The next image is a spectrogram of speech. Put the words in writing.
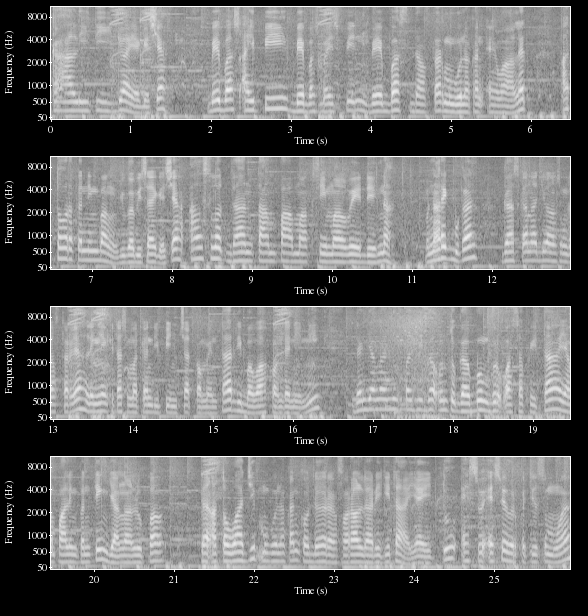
kali 3 ya guys ya bebas IP bebas buy spin bebas daftar menggunakan e-wallet atau rekening bank juga bisa ya guys ya. Unslot dan tanpa maksimal WD nah menarik bukan? Gaskan aja langsung daftar ya. Linknya kita sematkan di pin chat komentar di bawah konten ini. Dan jangan lupa juga untuk gabung grup whatsapp kita. Yang paling penting jangan lupa dan atau wajib menggunakan kode referral dari kita yaitu SWSW berkecil semua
